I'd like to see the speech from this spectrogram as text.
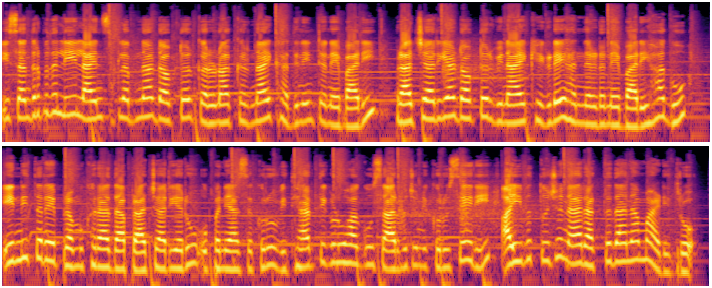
ಈ ಸಂದರ್ಭದಲ್ಲಿ ಲಯನ್ಸ್ ಕ್ಲಬ್ನ ಡಾಕ್ಟರ್ ಕರುಣಾಕರ್ ನಾಯ್ಕ್ ಹದಿನೆಂಟನೇ ಬಾರಿ, ಪ್ರಾಚಾರ್ಯ ಡಾಕ್ಟರ್ ವಿನಾಯಕ್ ಹೆಗಡೆ ಹನ್ನೆರಡನೇ ಬಾರಿ ಹಾಗೂ ಇನ್ನಿತರೆ ಪ್ರಮುಖರಾದ ಪ್ರಾಚಾರ್ಯರು, ಉಪನ್ಯಾಸಕರು, ವಿದ್ಯಾರ್ಥಿಗಳು ಹಾಗೂ ಸಾರ್ವಜನಿಕರು ಸೇರಿ ಐವತ್ತು ಜನ ರಕ್ತದಾನ ಮಾಡಿದ್ರು.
